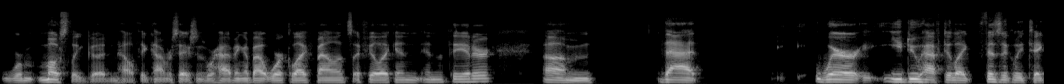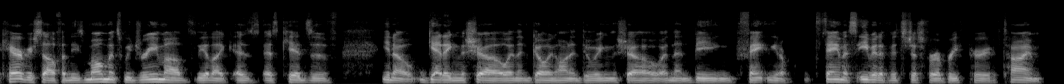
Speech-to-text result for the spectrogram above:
we're mostly good and healthy conversations we're having about work life balance i feel like in in the theater. Um that where you do have to like physically take care of yourself and these moments we dream of you know, like as as kids of you know getting the show and then going on and doing the show and then being fam- you know famous even if it's just for a brief period of time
